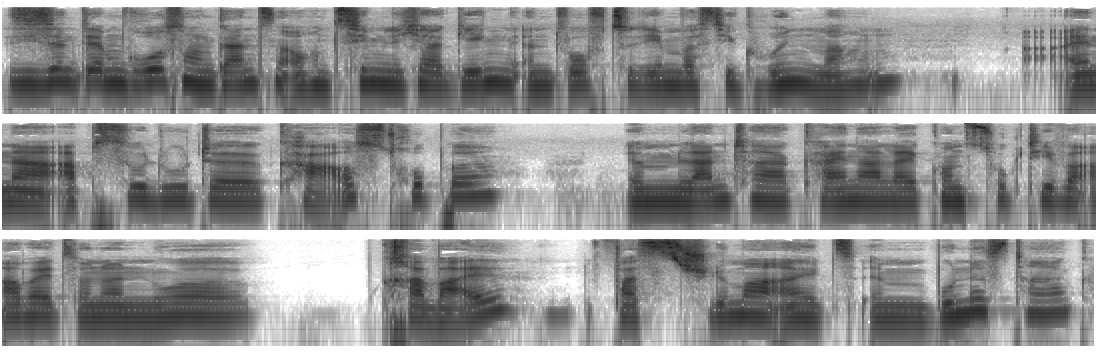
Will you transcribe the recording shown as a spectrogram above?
Sie sind im Großen und Ganzen auch ein ziemlicher Gegenentwurf zu dem, was die Grünen machen. Eine absolute Chaostruppe. Im Landtag keinerlei konstruktive Arbeit, sondern nur Krawall, fast schlimmer als im Bundestag,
